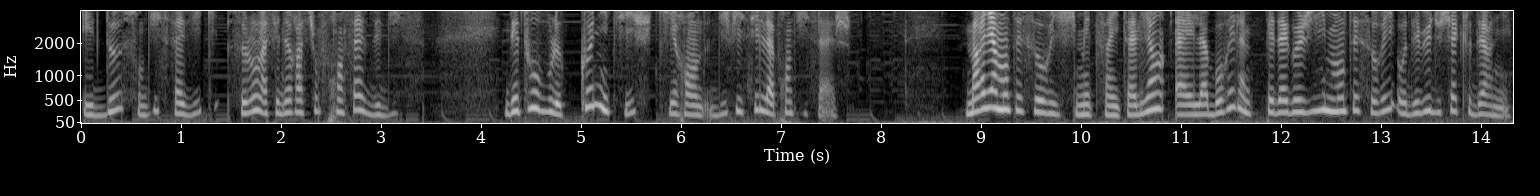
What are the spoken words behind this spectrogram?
et 2 sont dysphasiques selon la Fédération française des 10. Des troubles cognitifs qui rendent difficile l'apprentissage. Maria Montessori, médecin italien, a élaboré la pédagogie Montessori au début du siècle dernier.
